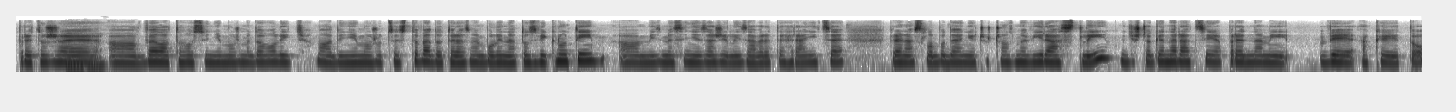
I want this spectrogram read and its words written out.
pretože uh-huh. veľa toho si nemôžeme dovoliť. Mladí nemôžu cestovať, doteraz sme boli na to zvyknutí. My sme si nezažili zavreté hranice. Pre nás sloboda je niečo, čo sme vyrástli, kdežto generácia pred nami vie, aké je to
